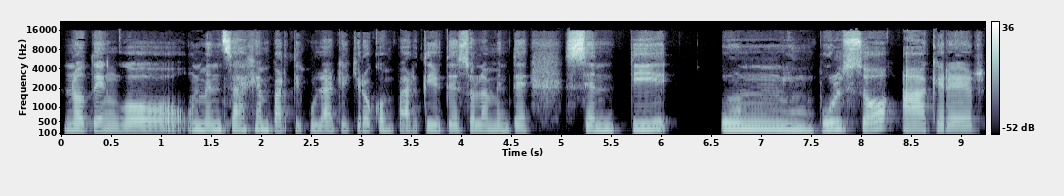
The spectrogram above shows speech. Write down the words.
no tengo un mensaje en particular que quiero compartirte, solamente sentí un impulso a querer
